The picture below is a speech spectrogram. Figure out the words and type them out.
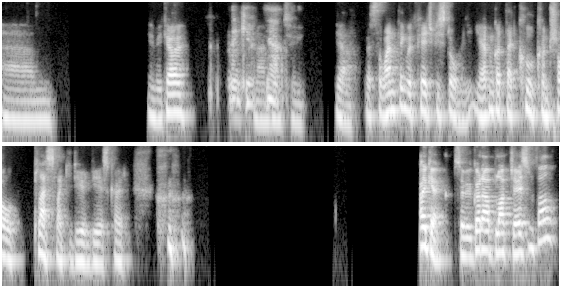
Um, here we go. Thank you. Yeah. to, yeah, that's the one thing with PHP Storm. You haven't got that cool control plus like you do in VS Code. Okay, so we've got our block JSON file,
